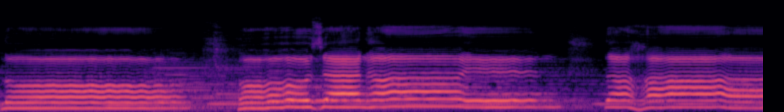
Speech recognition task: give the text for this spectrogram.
Lord. Hosanna in the highest.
